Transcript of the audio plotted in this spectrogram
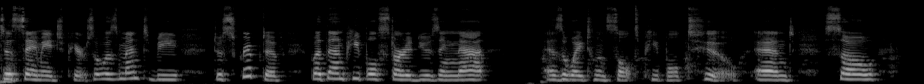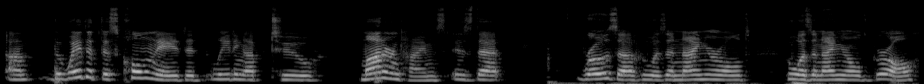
to Mhm. same age peers. So it was meant to be descriptive, but then people started using that as a way to insult people too. And so um, the way that this culminated leading up to modern times is that Rosa, who was a nine year old, who was a nine year old girl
